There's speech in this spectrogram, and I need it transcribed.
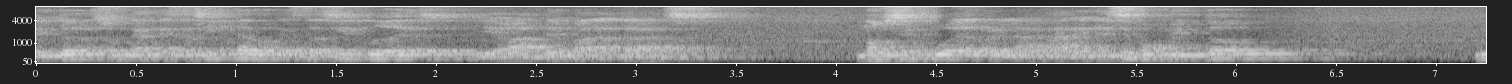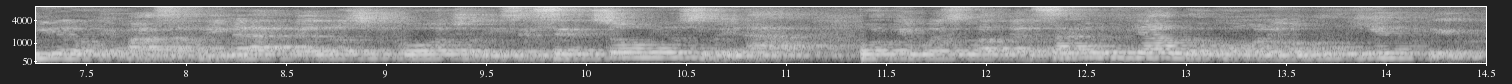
Entonces resulta que esta cinta lo que está haciendo es llevarte para atrás. No se puede relajar. En ese momento Mire lo que pasa. Primera de Pedro 5.8 dice, sed sobrios y velad, porque vuestro adversario el diablo, como león rugiente,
